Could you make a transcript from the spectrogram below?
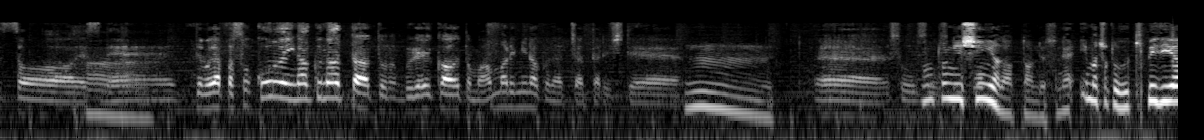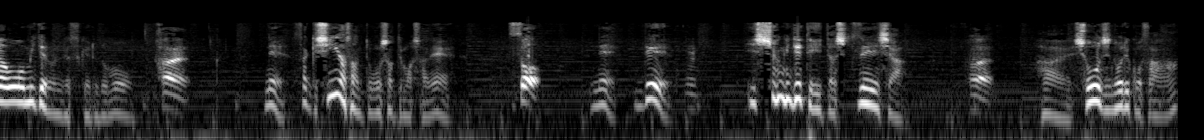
そうですね。でもやっぱそこがいなくなった後のブレイクアウトもあんまり見なくなっちゃったりして、うーん。えー、そうそうそう本当に深夜だったんですね。今ちょっとウィキペディアを見てるんですけれども、はい。ね、さっき深夜さんっておっしゃってましたね。そね、で、一緒に出ていた出演者、う。はい。はい、庄司のり子さん？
